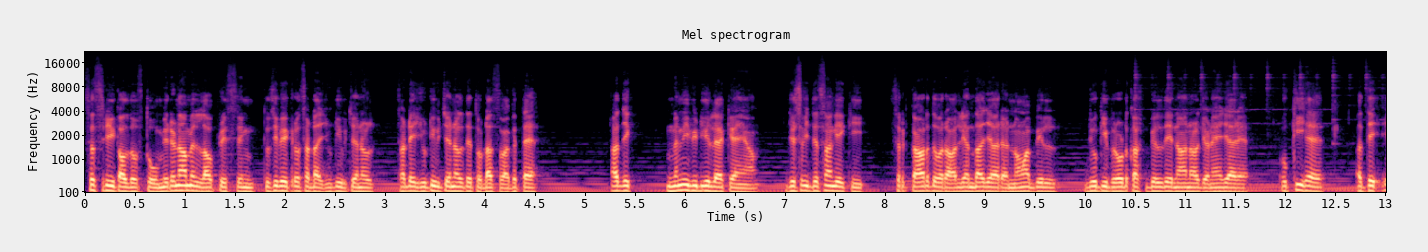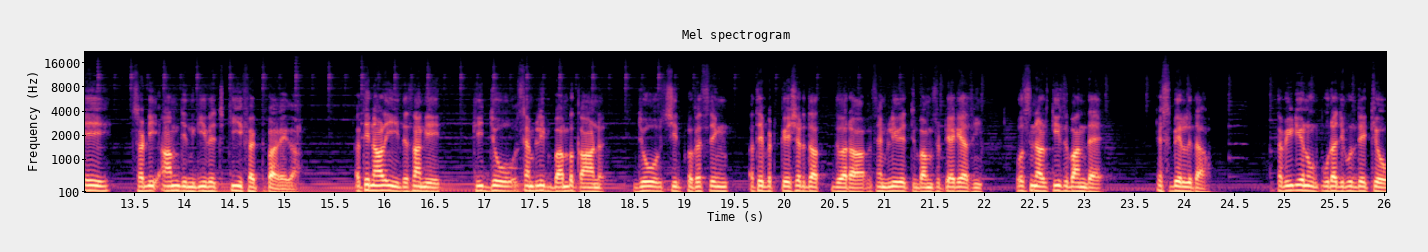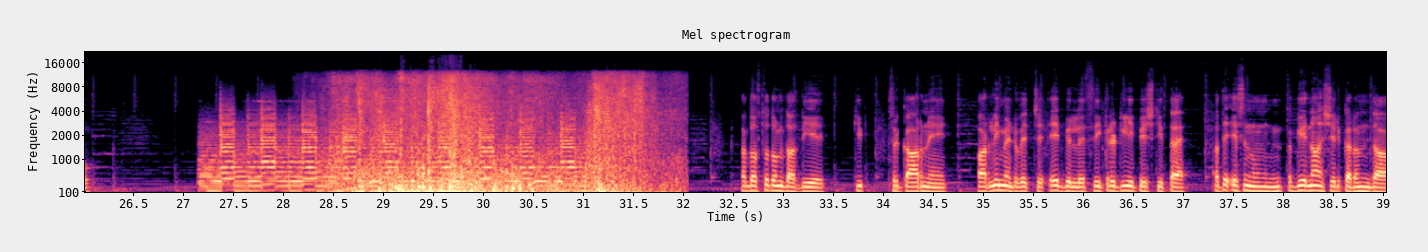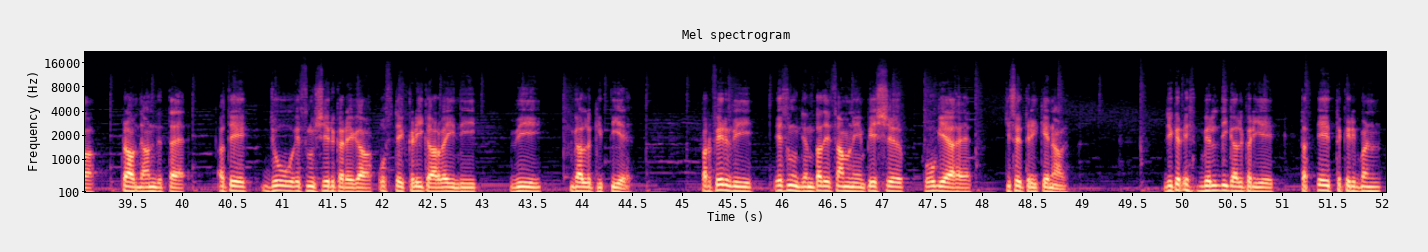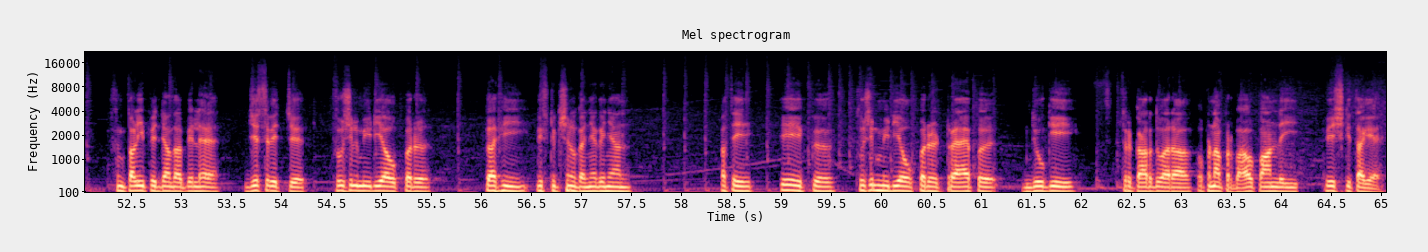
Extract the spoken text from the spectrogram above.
ਸਤਿ ਸ੍ਰੀ ਅਕਾਲ ਦੋਸਤੋ, ਮੇਰਾ ਨਾਮ ਹੈ ਲਵਪ੍ਰੀਤ ਸਿੰਘ। ਤੁਸੀਂ ਵੇਖ ਰਹੇ ਹੋ ਸਾਡਾ YouTube ਚੈਨਲ ਸਾਡੇ YouTube ਚੈਨਲ ਤੇ ਤੁਹਾਡਾ ਸਵਾਗਤ ਹੈ। ਅੱਜ ਇੱਕ ਨਵੀਂ ਵੀਡੀਓ ਲੈ ਕੇ ਆਏ ਹਾਂ, ਜਿਸ ਵਿੱਚ ਦੱਸਾਂਗੇ ਕਿ ਸਰਕਾਰ ਦੁਆਰਾ ਲਿਆਂਦਾ ਜਾ ਰਿਹਾ ਨਵਾਂ ਬਿੱਲ, ਜੋ ਕਿ ਬ੍ਰੌਡਕਾਸਟ ਬਿੱਲ ਦੇ ਨਾਂ ਨਾਲ ਜਾਣਿਆ ਜਾ ਰਿਹਾ ਉਹ ਕੀ ਹੈ ਅਤੇ ਇਹ ਸਾਡੀ ਆਮ ਜ਼ਿੰਦਗੀ ਵਿੱਚ ਕੀ ਇਫੈਕਟ ਪਾਵੇਗਾ। ਅਤੇ ਨਾਲ ਹੀ ਦੱਸਾਂਗੇ ਕਿ ਜੋ ਅਸੈਂਬਲੀ ਬੰਬ ਕਾਂਡ, ਜੋ ਸ਼ਹੀਦ ਭਗਤ ਸਿੰਘ ਅਤੇ ਬਟਕੇਸ਼ਰ ਦਾ ਦੁਆਰਾ ਅਸੈਂਬਲੀ ਵਿੱਚ ਬੰਬ ਸੁੱਟਿਆ ਗਿਆ ਸੀ, ਉਸ ਨਾਲ ਕੀ ਸੰਬੰਧ ਹੈ ਇਸ ਬਿੱਲ ਦਾ? ਤਾਂ ਵੀਡੀਓ ਨੂੰ ਪੂਰਾ ਜ਼ਰੂਰ ਦੇਖਿਓ। ਤਾਂ ਦੋਸਤੋ ਤੁਹਾਨੂੰ ਦੱਸ ਦਈਏ ਕਿ ਸਰਕਾਰ ਨੇ ਪਾਰਲੀਮੈਂਟ ਵਿੱਚ ਇਹ ਬਿੱਲ ਸੀਕ੍ਰੀਟਲੀ ਪੇਸ਼ ਕੀਤਾ ਹੈ ਅਤੇ ਇਸ ਨੂੰ ਅੱਗੇ ਨਾ ਸ਼ੇਅਰ ਕਰਨ ਦਾ ਪ੍ਰਾਵਧਾਨ ਦਿੱਤਾ ਹੈ ਅਤੇ ਜੋ ਇਸ ਨੂੰ ਸ਼ੇਅਰ ਕਰੇਗਾ, ਉਸ ਤੇ ਕੜੀ ਕਾਰਵਾਈ ਦੀ ਵੀ ਗੱਲ ਕੀਤੀ ਹੈ। ਪਰ ਫਿਰ ਵੀ ਇਸ ਨੂੰ ਜਨਤਾ ਦੇ ਸਾਹਮਣੇ ਪੇਸ਼ ਹੋ ਗਿਆ ਹੈ ਕਿਸੇ ਤਰੀਕੇ ਨਾਲ। ਜੇਕਰ ਇਸ ਬਿੱਲ ਦੀ ਗੱਲ ਕਰੀਏ ਤਾਂ ਇਹ ਤਕਰੀਬਨ 47 ਪੇਜਾਂ ਦਾ ਬਿੱਲ ਹੈ, ਜਿਸ ਵਿੱਚ ਸੋਸ਼ਲ ਮੀਡੀਆ ਉੱਪਰ ਕਾਫੀ ਰਿਸਟ੍ਰਿਕਸ਼ਨ ਲਗਾਈਆਂ ਗਈਆਂ ਹਨ ਅਤੇ ਇਹ ਇੱਕ ਸੋਸ਼ਲ ਮੀਡੀਆ ਉੱਪਰ ਟਰੈਪ ਜੋ ਕਿ ਸਰਕਾਰ ਦੁਆਰਾ ਆਪਣਾ ਪ੍ਰਭਾਵ ਪਾਉਣ ਲਈ ਪੇਸ਼ ਕੀਤਾ ਗਿਆ ਹੈ।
